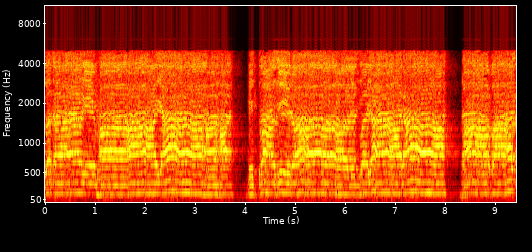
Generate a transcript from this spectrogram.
अद्वदाय भायाः हित्वा शिराजद्वयारा नापाच्चारात्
